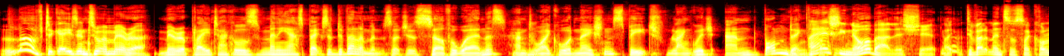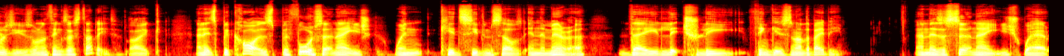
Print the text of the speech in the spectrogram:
love to gaze into a mirror. Mirror play tackles many aspects of development, such as self awareness, hand to eye coordination, speech, language, and bonding. I actually know about this shit. Like developmental psychology was one of the things I studied. Like and it's because before a certain age when kids see themselves in the mirror, they literally think it's another baby. And there's a certain age where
